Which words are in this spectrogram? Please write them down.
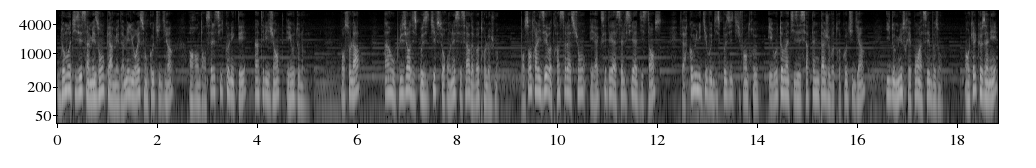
Domotiser sa maison permet d'améliorer son quotidien en rendant celle-ci connectée, intelligente et autonome. Pour cela, un ou plusieurs dispositifs seront nécessaires dans votre logement. Pour centraliser votre installation et accéder à celle-ci à distance, faire communiquer vos dispositifs entre eux et automatiser certaines tâches de votre quotidien, Idomus répond à ces besoins. En quelques années,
